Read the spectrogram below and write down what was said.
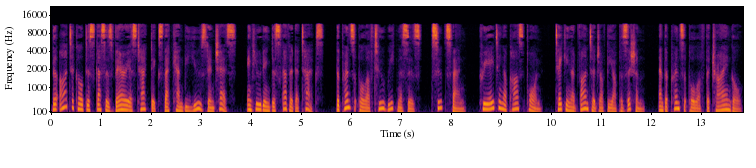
The article discusses various tactics that can be used in chess, including discovered attacks, the principle of two weaknesses, Zugzwang, creating a passed pawn, taking advantage of the opposition, and the principle of the triangle.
